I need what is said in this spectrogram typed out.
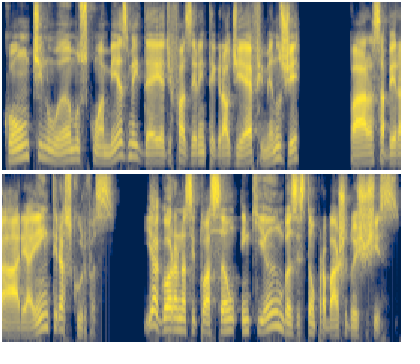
continuamos com a mesma ideia de fazer a integral de f menos g para saber a área entre as curvas. E agora, na situação em que ambas estão para baixo do eixo x?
